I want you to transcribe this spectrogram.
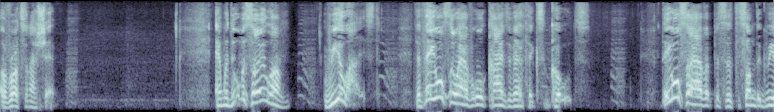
of Ratzon Hashem. And when the Ummah realized that they also have all kinds of ethics and codes, they also have a, to some degree,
